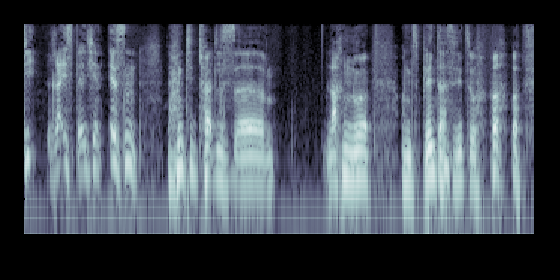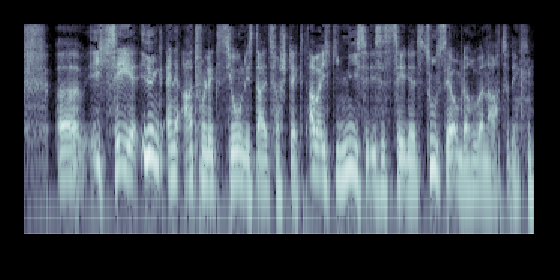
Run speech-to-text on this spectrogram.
die Reisbällchen essen. Und die Turtles, äh, lachen nur und Splinter sieht so, äh, ich sehe, irgendeine Art von Lektion ist da jetzt versteckt, aber ich genieße diese Szene jetzt zu sehr, um darüber nachzudenken.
